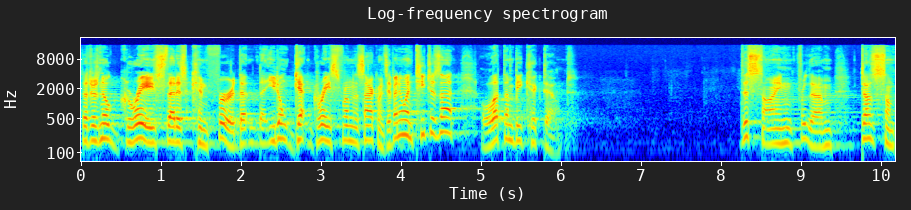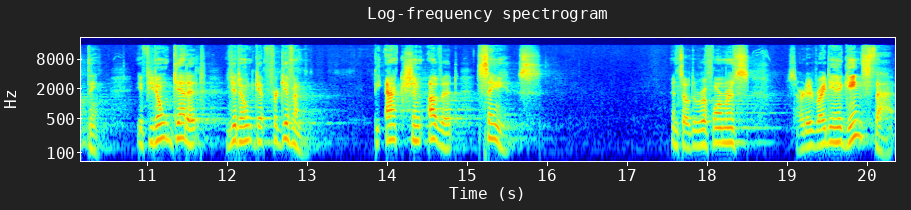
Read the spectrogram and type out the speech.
that there's no grace that is conferred, that, that you don't get grace from the sacraments. If anyone teaches that, let them be kicked out. This sign for them does something. If you don't get it, you don't get forgiven. The action of it saves. And so the reformers started writing against that.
